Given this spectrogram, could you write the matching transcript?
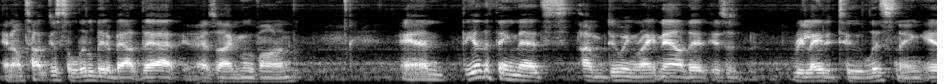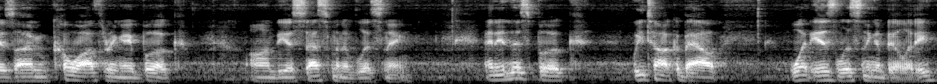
And I'll talk just a little bit about that as I move on. And the other thing that I'm doing right now that is related to listening is I'm co-authoring a book on the assessment of listening. And in this book, we talk about what is listening ability,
